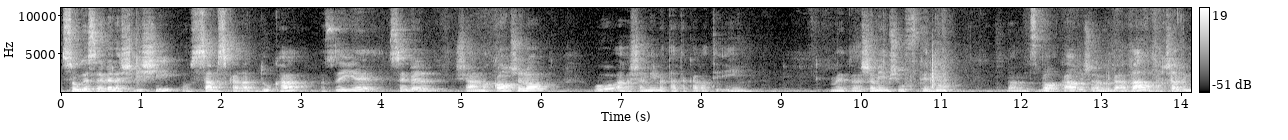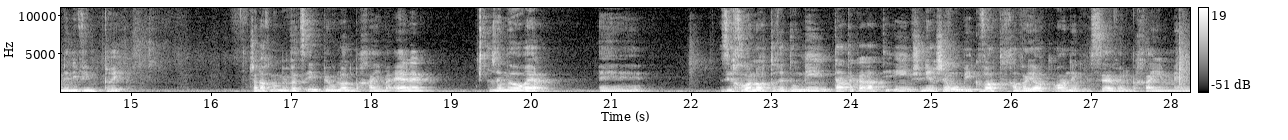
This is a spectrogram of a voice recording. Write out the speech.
סוג הסבל השלישי הוא סמסקרת דוקה, אז זה יהיה סבל שהמקור שלו הוא הרשמים התת-הכרתיים. זאת אומרת, הרשמים שהופקדו במצבור הקרמי שלנו בעבר, ועכשיו הם מניבים פרי. כשאנחנו מבצעים פעולות בחיים האלה, זה מעורר אה, זיכרונות רדומים, תת-הכרתיים, שנרשמו בעקבות חוויות עונג וסבל בחיים אה,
